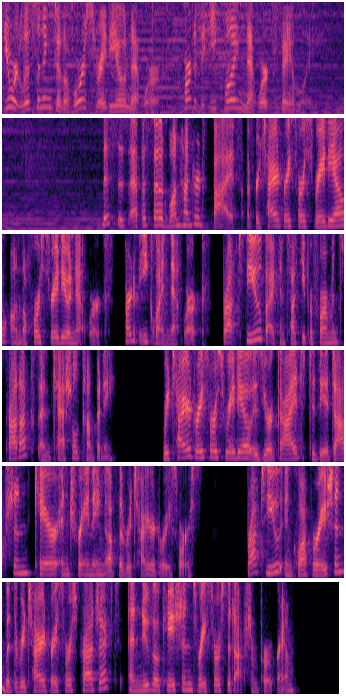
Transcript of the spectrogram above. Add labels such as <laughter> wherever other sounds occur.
You are listening to the Horse Radio Network, part of the Equine Network family. This is episode 105 of Retired Racehorse Radio on the Horse Radio Network, part of Equine Network, brought to you by Kentucky Performance Products and Cashel Company. Retired Racehorse Radio is your guide to the adoption, care, and training of the retired racehorse. Brought to you in cooperation with the Retired Racehorse Project and New Vocations Racehorse Adoption Program.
